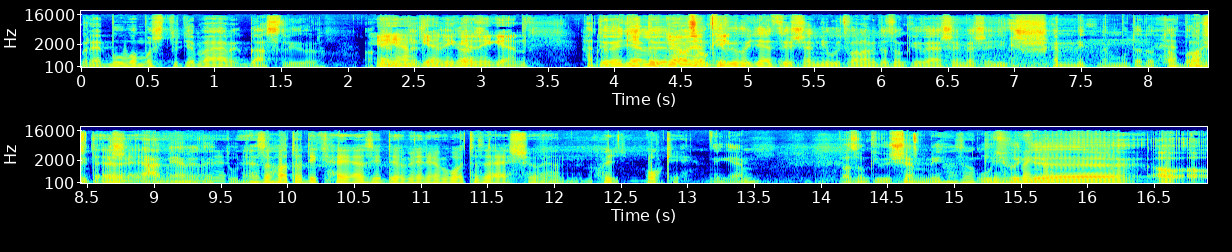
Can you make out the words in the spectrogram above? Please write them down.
Red Bullban most ugye már Gasly ül. Igen, igen, igen, igen. Hát ő egyelőre azon kívül, hogy edzésen nyújt valamit, azon kívül versenyben se egyik semmit nem mutatott Hát abban, most amit elmehetett tudni. ez a hatodik helye az időmérőn volt az első olyan, hogy oké. Okay. Igen. Azon kívül semmi. Úgyhogy meg a, a,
